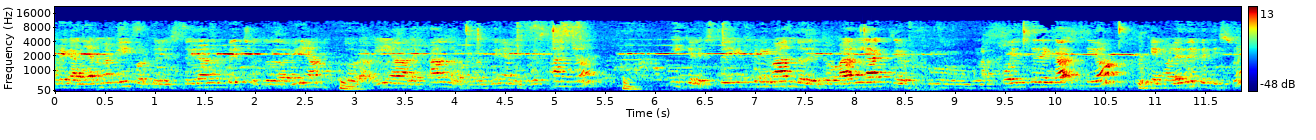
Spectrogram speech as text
regañarme a mí porque le estoy dando el pecho todavía, todavía a Alejandro, que no tiene ni tres años, y que le estoy privando de tomar lácteos una fuente de calcio que no le dé petisue.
